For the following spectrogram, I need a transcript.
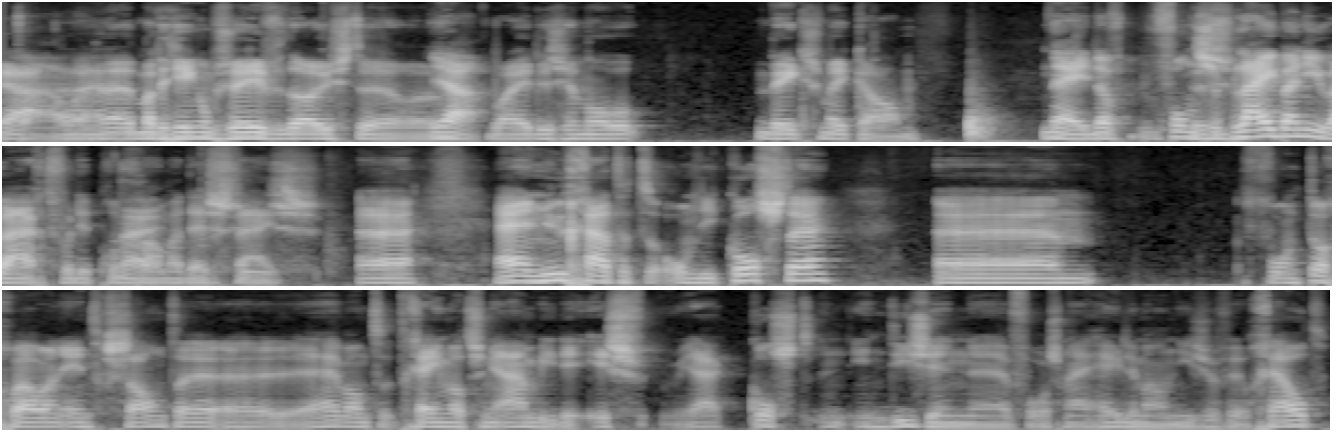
ja betalen. en- maar die ging om 7000 euro. Ja. Waar je dus helemaal niks mee kan. Nee, dat vonden Dus- ze blijkbaar niet waard voor dit programma Nee, destijds. Eh, en nu gaat het om die kosten. Ehm vond ik toch wel een interessante, eh, hè, want hetgeen wat ze nu aanbieden is, ja, kost in, die zin eh, volgens mij helemaal niet zoveel geld.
